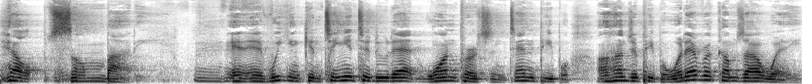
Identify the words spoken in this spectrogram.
help somebody. Mm-hmm. And if we can continue to do that, one person, 10 people, 100 people, whatever comes our way,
